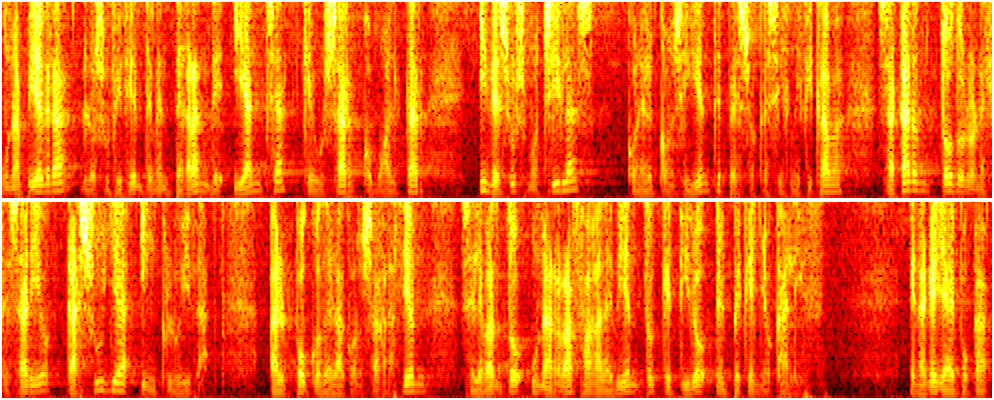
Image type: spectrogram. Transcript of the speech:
una piedra lo suficientemente grande y ancha que usar como altar y de sus mochilas, con el consiguiente peso que significaba, sacaron todo lo necesario, casulla incluida. Al poco de la consagración se levantó una ráfaga de viento que tiró el pequeño cáliz. En aquella época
